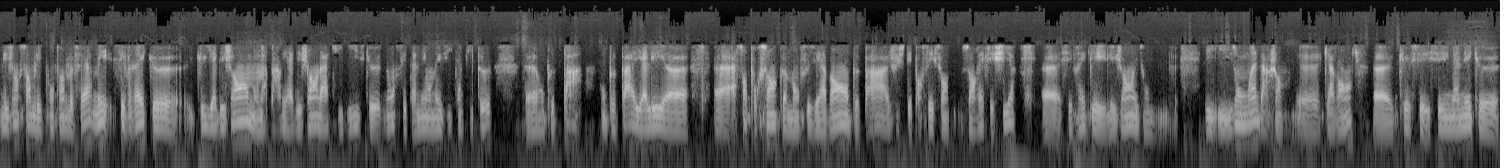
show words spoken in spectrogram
les gens semblent être contents de le faire. Mais c'est vrai que qu'il y a des gens, on a parlé à des gens là qui disent que non, cette année, on hésite un petit peu, euh, on peut pas on peut pas y aller euh, à 100% comme on faisait avant. On peut pas juste dépenser sans, sans réfléchir. Euh, c'est vrai que les, les, gens, ils ont ils, ont moins d'argent euh, qu'avant. Euh, que c'est une année que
